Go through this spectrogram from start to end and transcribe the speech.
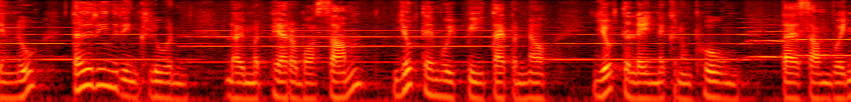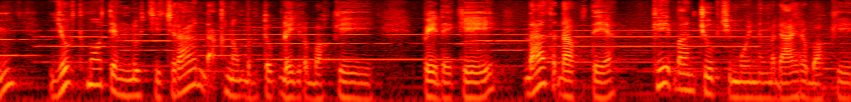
ទាំងនោះ ទៅរៀងរៀងខ្លួន ដោយមិត្តភ័ក្តិរបស់សំយកតែមួយពីរតែប៉ុណ្ណោះ យកទៅលេងនៅក្នុងភូមិតែសំវិញយកថ្មទាំងនោះជាច្រើនដាក់ក្នុងបន្ទប់ដេករបស់គេ ពេលដែលគេដើរទៅដល់ផ្ទះគេបានជួបជាមួយនឹងម្ដាយរបស់គេ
